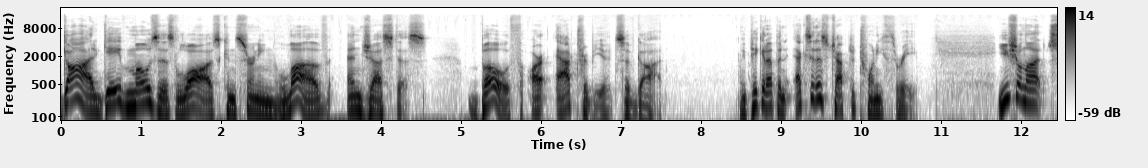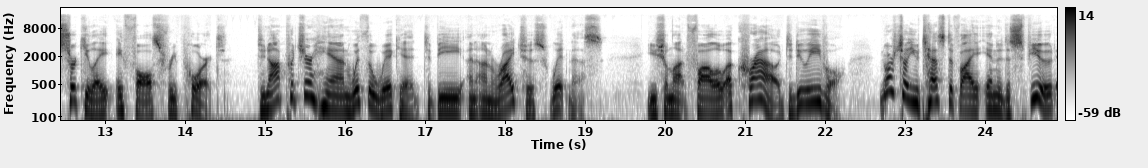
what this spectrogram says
God gave Moses laws concerning love and justice. Both are attributes of God. We pick it up in Exodus chapter 23. You shall not circulate a false report. Do not put your hand with the wicked to be an unrighteous witness. You shall not follow a crowd to do evil, nor shall you testify in a dispute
